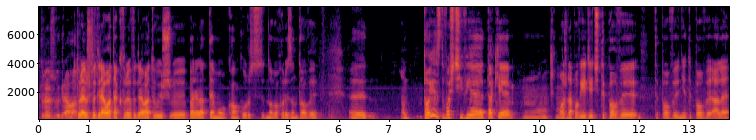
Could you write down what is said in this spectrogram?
Która już wygrała. która już wygrała, tak, która wygrała tu już y, parę lat temu konkurs nowohoryzontowy. Y, To jest właściwie takie, mm, można powiedzieć, typowy, typowy, nietypowy, ale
